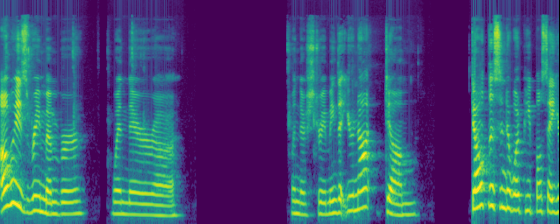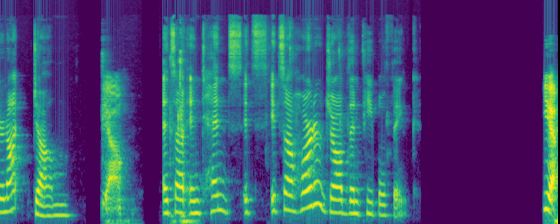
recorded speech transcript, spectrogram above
always remember when they're uh when they're streaming that you're not dumb. Don't listen to what people say. You're not dumb. yeah. It's a intense it's it's a harder job than people think. Yeah.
